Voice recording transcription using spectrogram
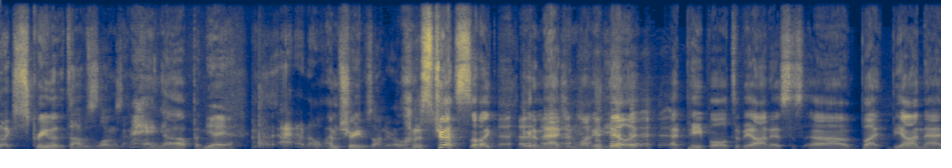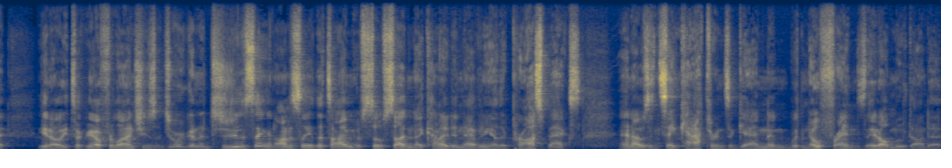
like scream at the top of his lungs and hang up, and Yeah, I don't know. I'm sure he was under a lot of stress. So like I can imagine wanting to yell at, at people, to be honest. Uh, but beyond that, you know, he took me out for lunch. He was like, "So "We're gonna do this thing." And honestly, at the time, it was so sudden. I kind of didn't have any other prospects. And I was in St. Catharines again, and with no friends. They'd all moved on to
